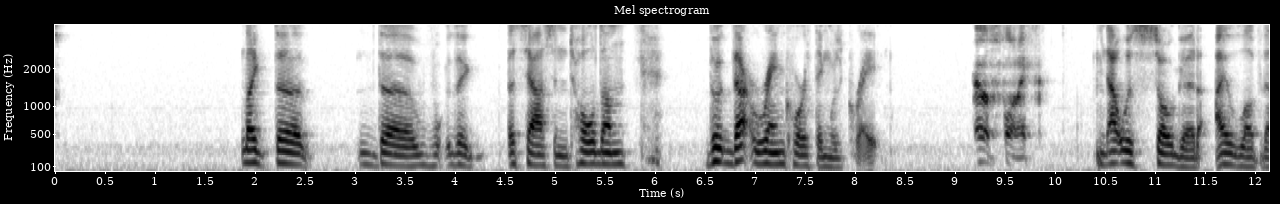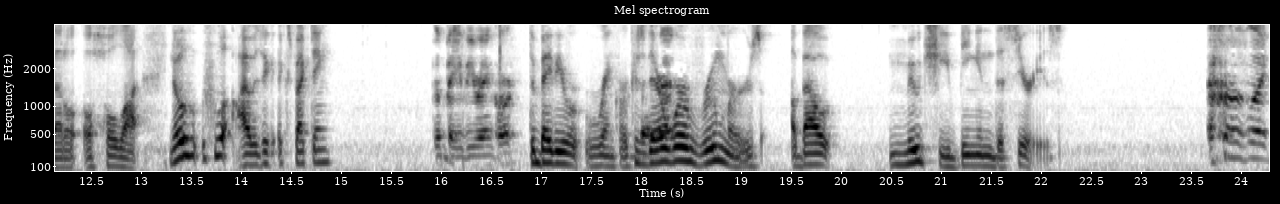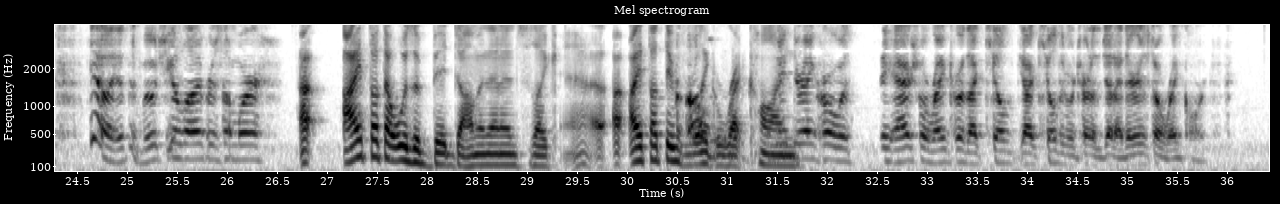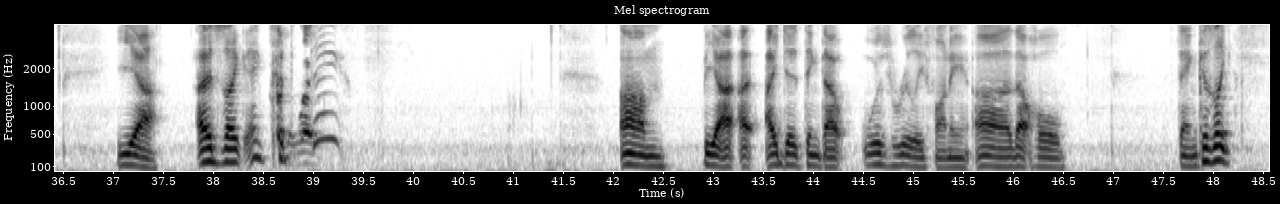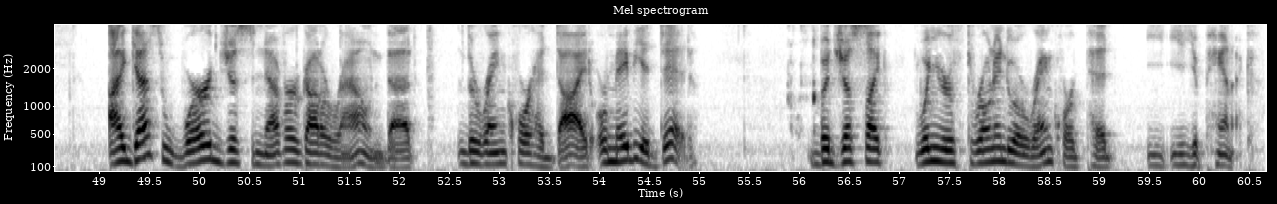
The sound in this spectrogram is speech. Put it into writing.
like the the the assassin told him the that rancor thing was great That was funny. that was so good i love that a, a whole lot you know who i was expecting The baby Rancor. the baby rancor because there were rumors about Muchi being in the series I was like, yeah, isn't Muchi alive or somewhere? i i thought that was a bit dumb and then it's like uh, I, I thought they were like Oh, retconned Baby Rancor was the actual Rancor that killed got killed in Return of the Jedi. There is no Rancor. Yeah. I was like, hey, could what- they? Um, but yeah, I, I did think that was really funny. Uh, that whole thing. Cause like, I guess word just never got around that the Rancor had died, or maybe it did. But just like when you're thrown into a Rancor pit, y- you panic.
